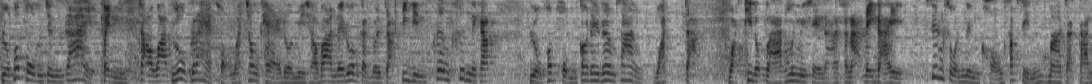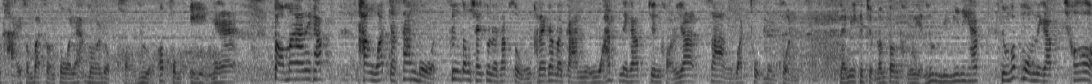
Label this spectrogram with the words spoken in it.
หลวงพ่อพรมจึงได้เป็นเจ้าอาวาสรูปแรกของวัดช่องแคโดยมีชาวบ้านได้ร่วมกันบริจาคที่ดินเพิ่มขึ้นนะครับ หลวงพ่อพรมก็ได้เริ่มสร้างวัดจากวัดที่รกร้างไม่มีเสนาสนะใด ๆ ซึ่งส่วนหนึ่งของทรัพย์สินมาจากการขายสมบัติส่วนตัวและมรดกของหลวงพ่อพรมเองนะฮะ ต่อมานะครับ ทางวัดจะสร้างโบสถ์ซึ่งต้องใช้ทุนทรัพย์สูง คณะกรรมการวัดนะครับ จึงขออนุญาตสร้างวัตถุมงคล และนี่คือจุดเริ่มต้นของเหรียญรุ่นนี้นะครับหลวงพ่อพรมนะครับชอบ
